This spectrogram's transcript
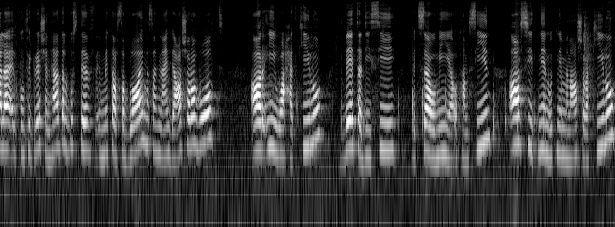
على ال configuration هذا ال positive emitter supply مثلا هنا عندي 10 فولت RE 1 كيلو beta DC بتساوي 150 RC 2 و2 من 10 كيلو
